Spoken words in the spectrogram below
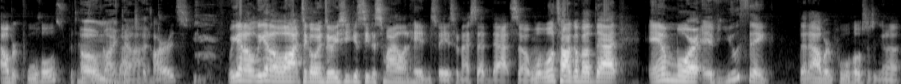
Albert Pujols potentially oh my back God. to the Cards. We got a we got a lot to go into. You can see the smile on Hayden's face when I said that. So we'll, we'll talk about that and more. If you think that Albert Pujols is gonna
